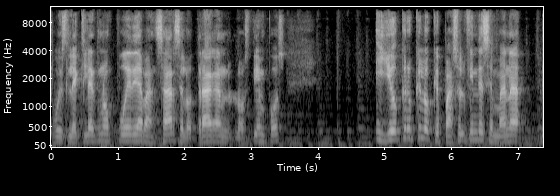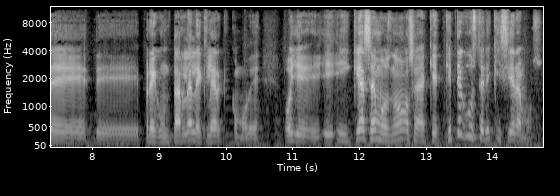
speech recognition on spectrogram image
pues Leclerc no puede avanzar, se lo tragan los tiempos. Y yo creo que lo que pasó el fin de semana de, preguntarle a Leclerc como de, oye, ¿y, qué hacemos, no? O sea, ¿qué, ¿qué, te gustaría que hiciéramos?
